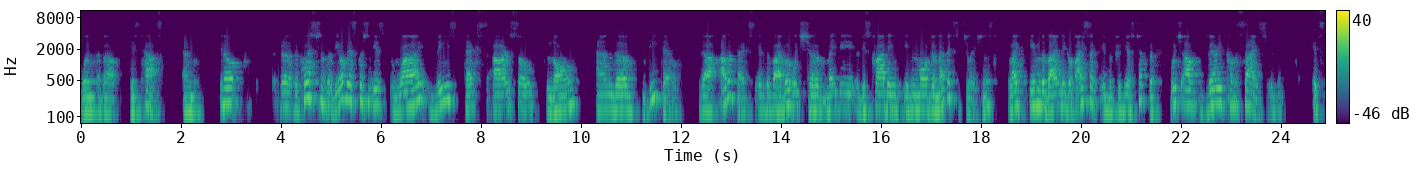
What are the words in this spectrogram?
went about his task. And you know, the, the question, the, obvious question is why these texts are so long and uh, detailed. There are other texts in the Bible which uh, may be describing even more dramatic situations, like even the binding of Isaac in the previous chapter, which are very concise. It's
